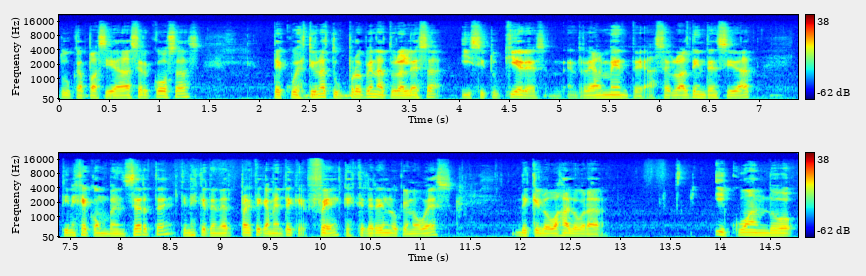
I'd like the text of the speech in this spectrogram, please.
tu capacidad de hacer cosas, te cuestiona tu propia naturaleza y si tú quieres realmente hacerlo a alta intensidad, tienes que convencerte, tienes que tener prácticamente que fe, que es creer en lo que no ves, de que lo vas a lograr. Y cuando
